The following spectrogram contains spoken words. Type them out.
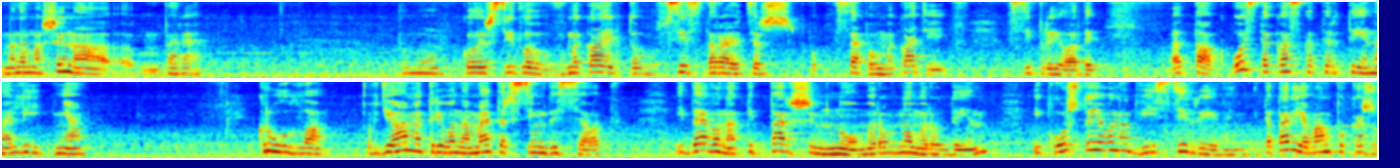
У мене машина пере. Тому, коли ж світло вмикають, то всі стараються ж все повмикати і всі прилади. Е, Так, ось така скатертина літня, кругла. В діаметрі вона метр сімдесят. Іде вона під першим номером, номер один, і коштує вона 200 гривень. І тепер я вам покажу.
